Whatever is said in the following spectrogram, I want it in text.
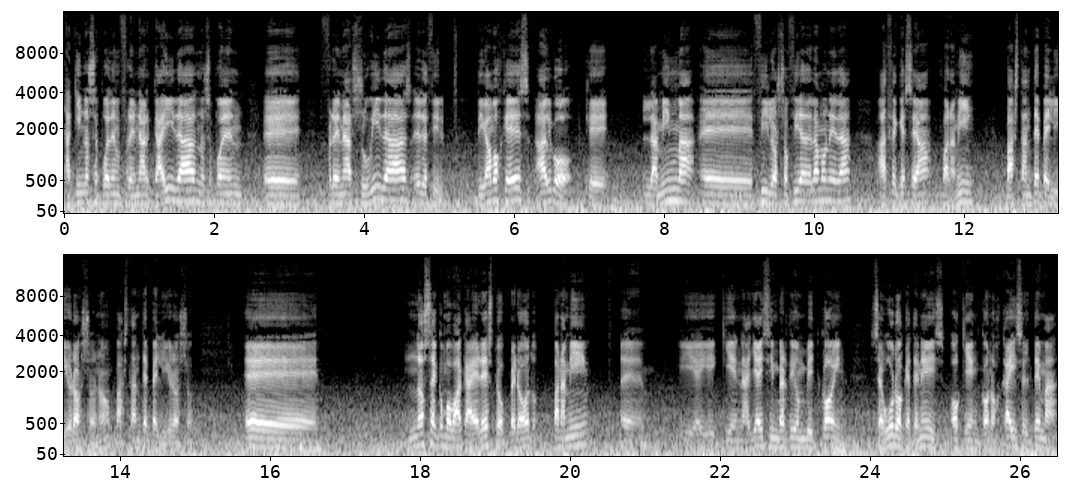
aquí no se pueden frenar caídas, no se pueden eh, frenar subidas, es decir, digamos que es algo que la misma eh, filosofía de la moneda hace que sea, para mí, bastante peligroso, ¿no? Bastante peligroso. Eh, no sé cómo va a caer esto, pero para mí, eh, y, quien hayáis invertido en Bitcoin, seguro que tenéis, o quien conozcáis el tema,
